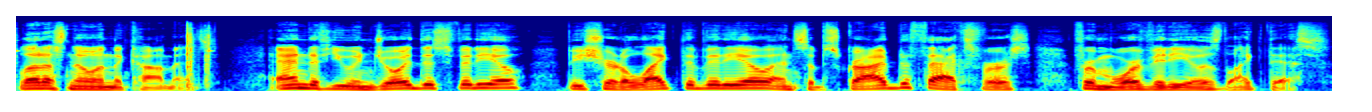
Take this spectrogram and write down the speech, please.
Let us know in the comments. And if you enjoyed this video, be sure to like the video and subscribe to FactsVerse for more videos like this.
